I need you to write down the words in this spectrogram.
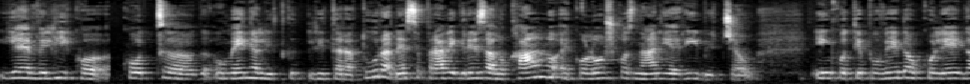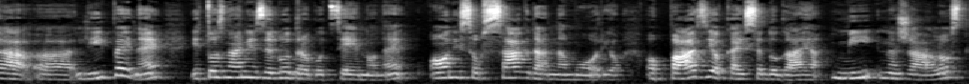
je veliko, kot omenja literatura, ne, se pravi, gre za lokalno ekološko znanje ribičev. In kot je povedal kolega uh, Lipej, ne, je to znanje zelo dragoceno. Ne. Oni so vsak dan na morju, opazijo, kaj se dogaja. Mi, nažalost,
